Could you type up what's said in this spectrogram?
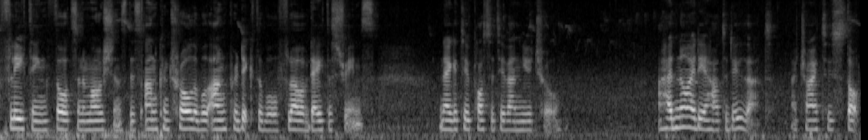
fleeting thoughts and emotions, this uncontrollable, unpredictable flow of data streams, negative, positive and neutral. I had no idea how to do that. I tried to stop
